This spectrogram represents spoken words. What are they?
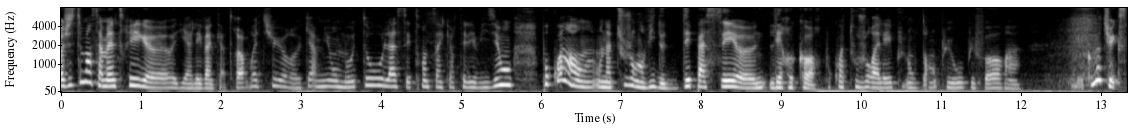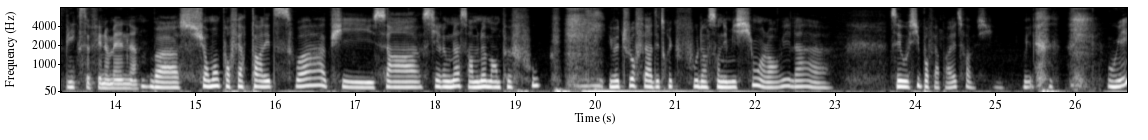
Alors justement, ça m'intrigue. Euh, il y a les 24 heures voiture, euh, camion, moto. Là, c'est 35 heures télévision. Pourquoi on, on a toujours envie de dépasser euh, les records? Pourquoi toujours aller plus longtemps, plus haut, plus fort hein? Comment tu expliques ce phénomène? Bah, sûrement pour faire parler de soi. Et puis, un, Cyril Hanouna, c'est un homme un peu fou. Il veut toujours faire des trucs fous dans son émission. Alors oui, là, c'est aussi pour faire parler de soi aussi. Oui. Oui.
